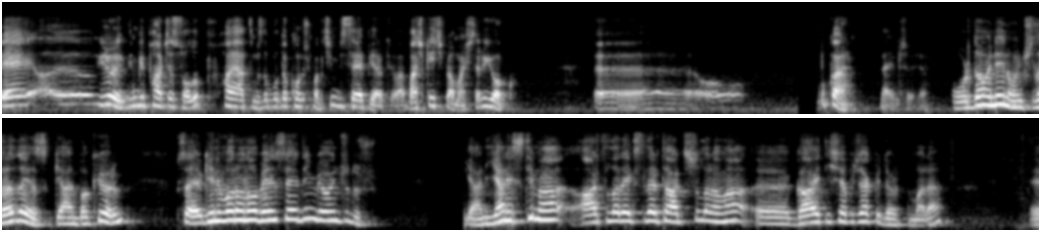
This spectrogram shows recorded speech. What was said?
Ve e, Euroleague'in bir parçası olup hayatımızda burada konuşmak için bir sebep yaratıyorlar. Başka hiçbir amaçları yok. Ee, bu kadar benim söyleyeceğim. Orada oynayan oyunculara da yazık. Yani bakıyorum. Mesela Evgeni Varonov benim sevdiğim bir oyuncudur. Yani Yanis Tima artıları eksileri tartışılır ama e, gayet iş yapacak bir dört numara. E,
